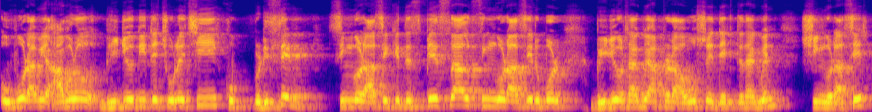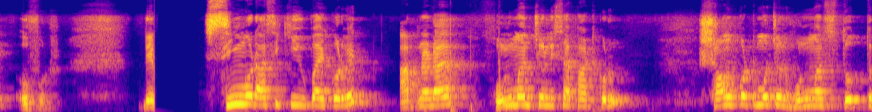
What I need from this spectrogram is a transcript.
উপর আমি আবারও ভিডিও দিতে চলেছি। খুব রিসেন্ট সিংহ রাশির ক্ষেত্রে স্পেশাল সিংহ রাশির উপর ভিডিও থাকবে। আপনারা অবশ্যই দেখতে থাকবেন সিংহ রাশির উপর। সিংহ রাশি কি উপায় করবেন আপনারা হনুমান চল্লিশা পাঠ করুন। সংকটমোচন হনুমান স্তোত্র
